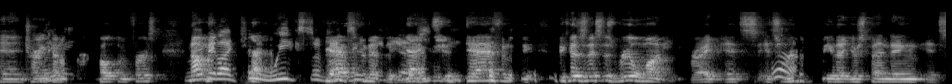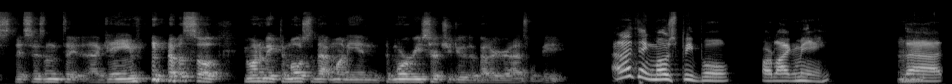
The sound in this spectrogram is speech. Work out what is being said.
and try and kind of learn about them first. Not Maybe like two yeah. weeks of Definitely, yeah, you should definitely because this is real money, right? It's it's Yeah. real money that you're spending. It's this isn't a, a game, you know. So you want to make the most of that money, and the more research you do, the better your ads will be. And I think most people are like me Mhm. that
